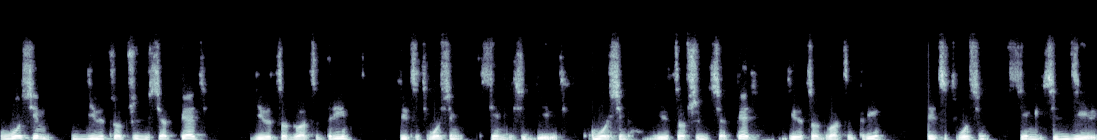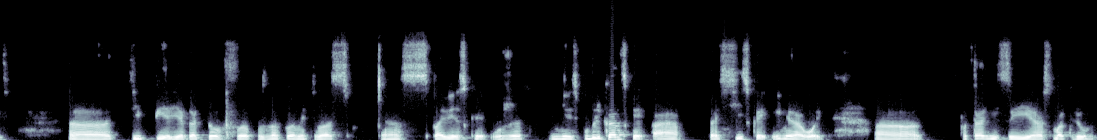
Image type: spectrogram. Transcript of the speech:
8 965 923 38 79. 8 965 923 38 79. А, теперь я готов познакомить вас Э, с повесткой уже не республиканской, а российской и мировой. А, по традиции я смотрю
